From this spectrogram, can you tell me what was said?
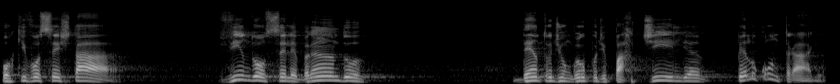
porque você está vindo ou celebrando dentro de um grupo de partilha, pelo contrário,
